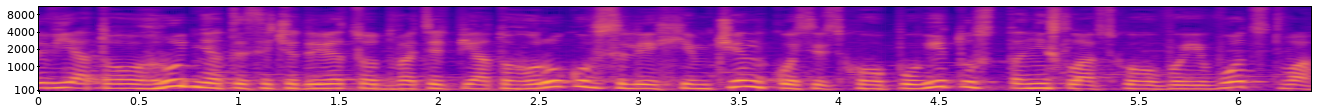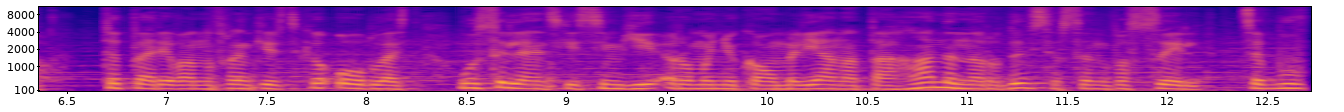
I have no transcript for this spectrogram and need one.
9 грудня 1925 року в селі Хімчин Косівського повіту Станіславського воєводства, тепер Івано-Франківська область, у селянській сім'ї Романюка Омельяна та Гани народився син Василь. Це був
